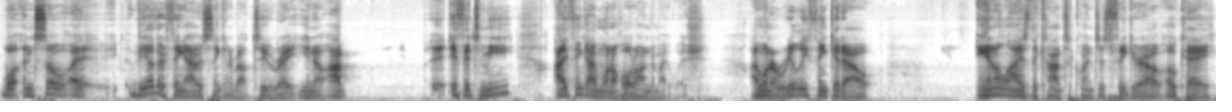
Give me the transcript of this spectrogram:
Well, and so I, the other thing I was thinking about too, right? You know, I if it's me, I think I want to hold on to my wish. I want to really think it out, analyze the consequences, figure out okay,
